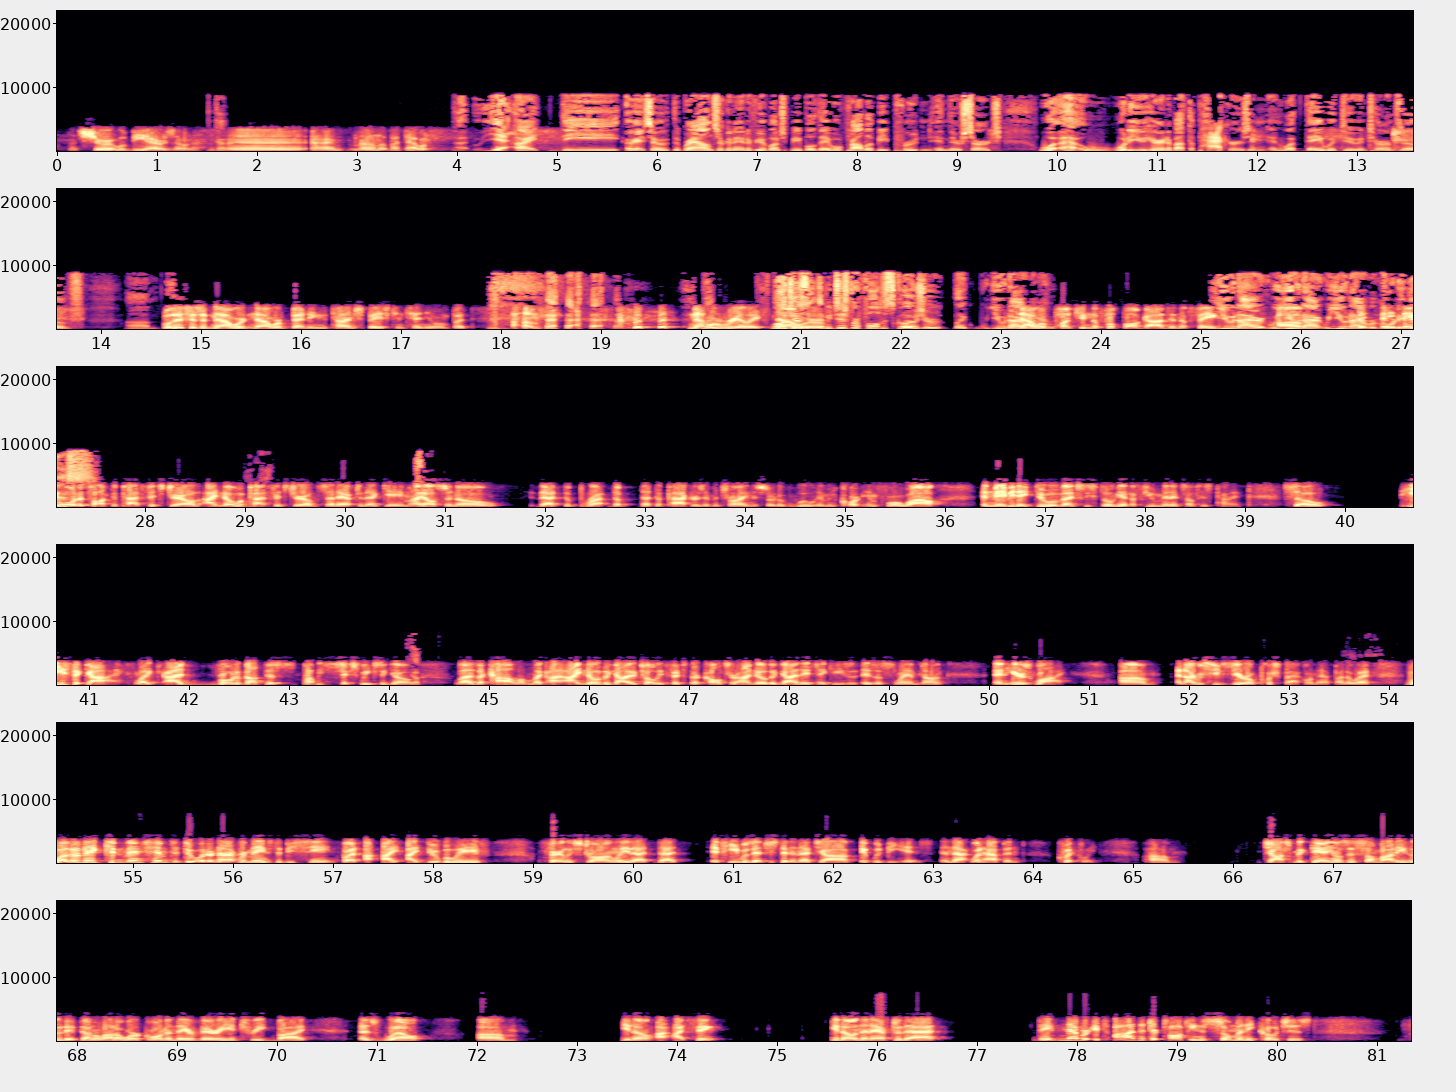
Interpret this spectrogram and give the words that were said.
I'm not sure it would be Arizona. Uh, I'm, I don't know about that one. Uh, Yeah. All right. The okay. So the Browns are going to interview a bunch of people. They will probably be prudent in their search. What how, What are you hearing about the Packers and, and what they would do in terms of Um, well, this is a, now we're now we're bending the time space continuum, but um, now we're really well, now just we're, I mean, just for full disclosure, like you and I, now we're punching the football gods in the face. you and I, are, you and I, you and I are Um, they, recording they, they want to talk to Pat Fitzgerald. I know what Pat Fitzgerald said after that game. I also know that the, the that the Packers have been trying to sort of woo him and court him for a while, and maybe they do eventually still get a few minutes of his time. So he's the guy. Like I wrote about this probably six weeks ago Yep. as a column. Like I, I know the guy who totally fits their culture. I know the guy they think he's is a slam dunk, and here's why. Um, and I received zero pushback on that, by the way. Whether they convince him to do it or not remains to be seen. But I, I, I do believe fairly strongly that that if he was interested in that job, it would be his, and that would happen quickly. Um, Josh McDaniels is somebody who they've done a lot of work on, and they are very intrigued by as well. Um, you know, I, I think, you know, and then after that, they've never. It's odd that they're talking to so many coaches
